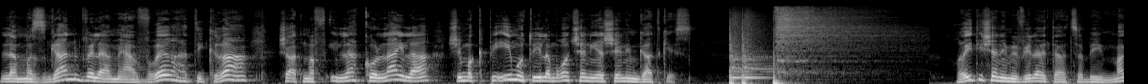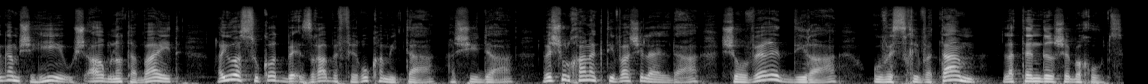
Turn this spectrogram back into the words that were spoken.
למזגן ולמאוורר התקרה שאת מפעילה כל לילה שמקפיאים אותי למרות שאני ישן עם גטקס. ראיתי שאני מביא לה את העצבים, מה גם שהיא ושאר בנות הבית היו עסוקות בעזרה בפירוק המיטה, השידה ושולחן הכתיבה של הילדה שעוברת דירה ובסחיבתם לטנדר שבחוץ.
